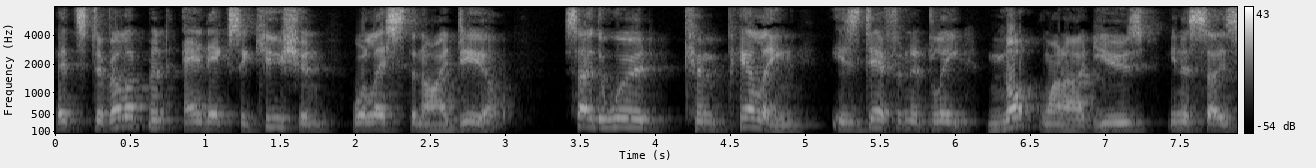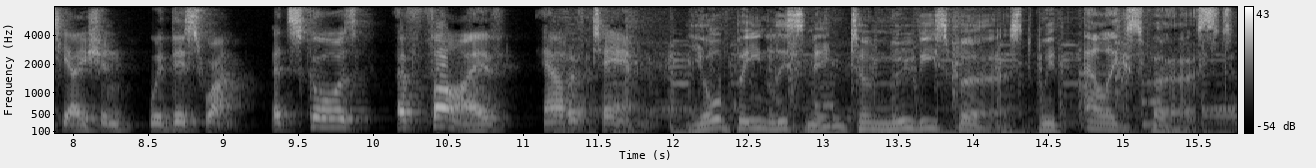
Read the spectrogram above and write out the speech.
its development and execution were less than ideal. So the word compelling is definitely not one I'd use in association with this one. It scores a 5 out of 10. You've been listening to Movies First with Alex First.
